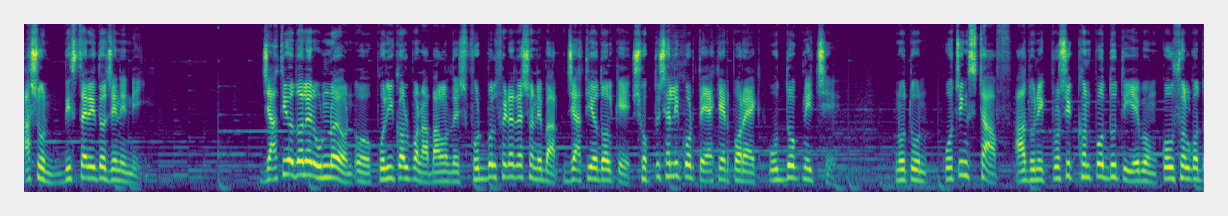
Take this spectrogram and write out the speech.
আসুন বিস্তারিত জেনে নিই। জাতীয় দলের উন্নয়ন ও পরিকল্পনা বাংলাদেশ ফুটবল ফেডারেশন এবার জাতীয় দলকে শক্তিশালী করতে একের পর এক উদ্যোগ নিচ্ছে। নতুন কোচিং স্টাফ, আধুনিক প্রশিক্ষণ পদ্ধতি এবং কৌশলগত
